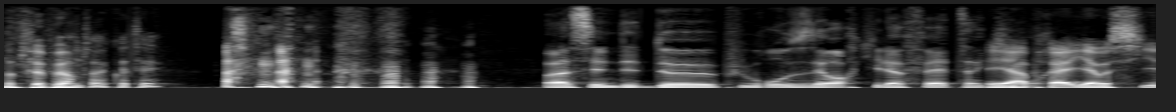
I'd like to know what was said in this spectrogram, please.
te fait peur, toi, à côté? Voilà, c'est une des deux plus grosses erreurs qu'il a faites. Et après, il y a aussi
